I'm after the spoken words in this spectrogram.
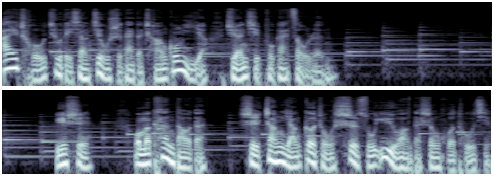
哀愁就得像旧时代的长工一样卷起铺盖走人。于是，我们看到的是张扬各种世俗欲望的生活途径。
